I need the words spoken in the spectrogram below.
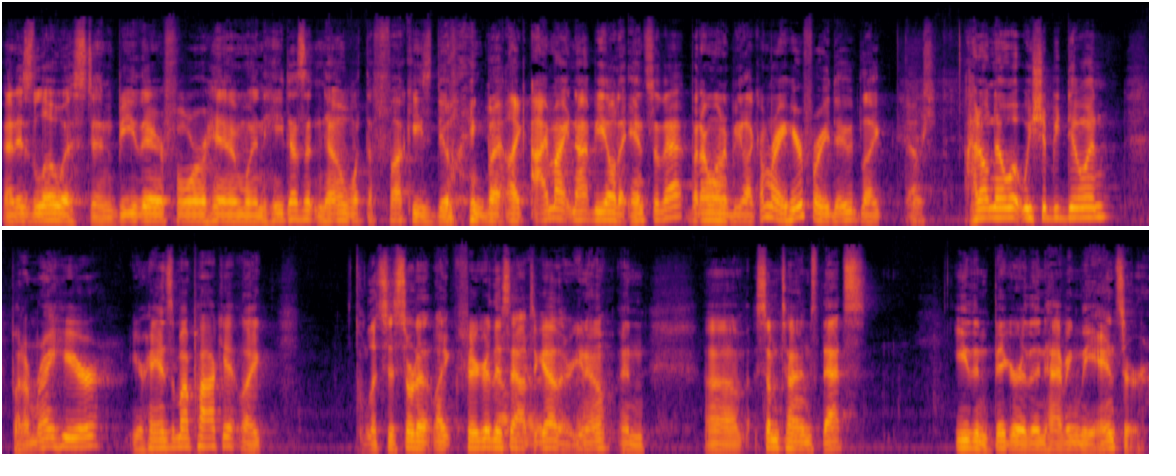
at his lowest, and be there for him when he doesn't know what the fuck he's doing. But like, I might not be able to answer that, but I want to be like, I'm right here for you, dude. Like, I don't know what we should be doing, but I'm right here. Your hands in my pocket. Like, let's just sort of like figure this out together, you know. And um, sometimes that's even bigger than having the answer.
